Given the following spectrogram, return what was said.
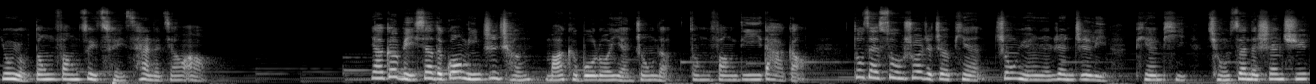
拥有东方最璀璨的骄傲。雅各笔下的光明之城，马可波罗眼中的东方第一大港，都在诉说着这片中原人认知里偏僻穷酸的山区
